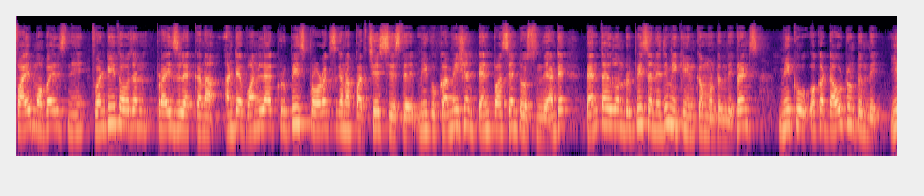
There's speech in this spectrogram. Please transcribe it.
ఫైవ్ మొబైల్స్ని ట్వంటీ థౌజండ్ ప్రైజ్ లెక్కన అంటే వన్ ల్యాక్ రూపీస్ ప్రోడక్ట్స్ కన్నా పర్చేస్ చేస్తే మీకు కమిషన్ టెన్ పర్సెంట్ వస్తుంది. అంటే టెన్ థౌసండ్ రూపీస్ అనేది మీకు ఇన్కమ్ ఉంటుంది. ఫ్రెండ్స్ మీకు ఒక డౌట్ ఉంటుంది. ఈ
